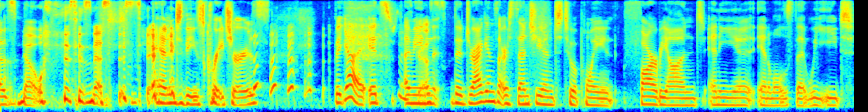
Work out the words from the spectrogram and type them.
as no this is necessary and these creatures. But yeah, it's, I mean, gross. the dragons are sentient to a point far beyond any uh, animals that we eat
